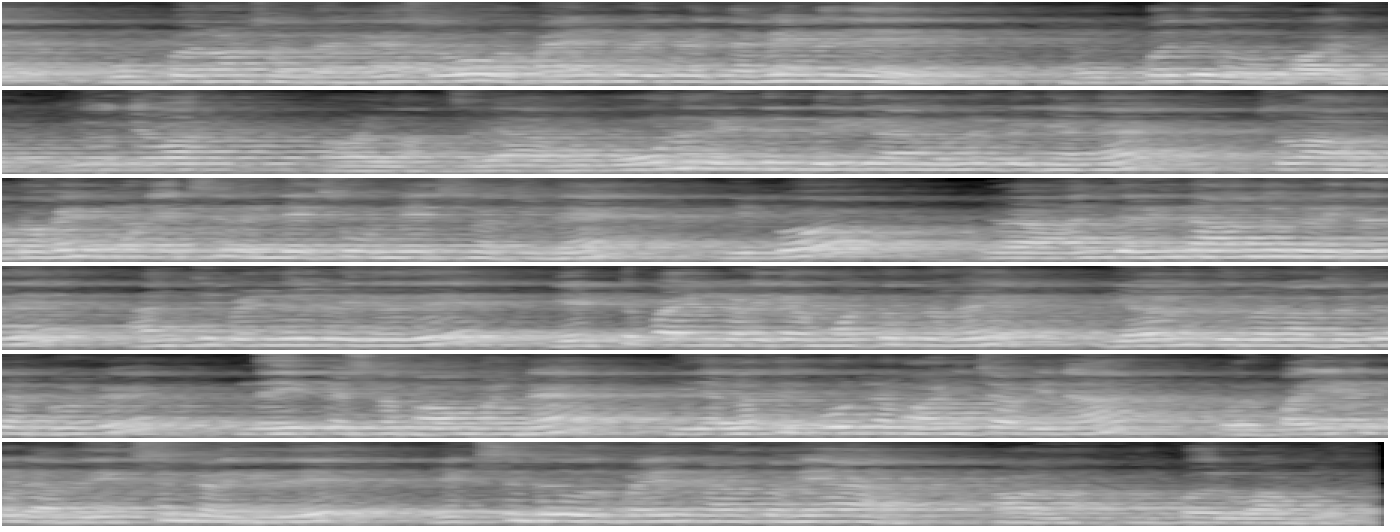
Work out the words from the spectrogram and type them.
முப்பது ரூபான்னு சொல்கிறாங்க ஸோ ஒரு பையனுக்கு கிடைக்கக்கூடிய தொகை என்னது? முப்பது ரூபாய். இது ஓகேவா அவ்வளோதான் சரியா? அவங்க மூணு ரெண்டு பிரிக்கிறாங்க. ஒன்று பிரிக்கிறாங்க. ஸோ அந்த தொகை மூணு எக்ஸ் ரெண்டு எக்ஸ் ஒன்று எக்ஸ்னு வச்சுக்கிட்டேன். இப்போது அஞ்சு ரெண்டு ஆண்கள் கிடைக்கிறது அஞ்சு பெண்கள் கிடைக்கிறது எட்டு பையன் கிடைக்கிற மொத்த தொகை எழுநூத்தி இருபதாம் சொல்லி நான் போட்டு இந்த ஈக்குவேஷனை ஃபார்ம் பண்ணிட்டேன். இது எல்லாத்தையும் போட்டு நம்ம அடித்தோம் அப்படின்னா ஒரு பையனுக்கு அந்த எக்ஸன் கிடைக்கிது. எக்ஸுன்றது ஒரு பையனுக்கான தொகையா? அவ்வளோதான் முப்பது ரூபான்றது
